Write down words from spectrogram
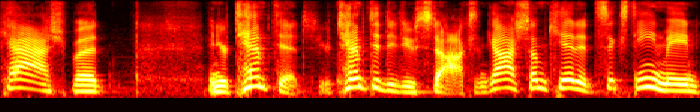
cash but and you're tempted you're tempted to do stocks. And gosh some kid at 16 made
